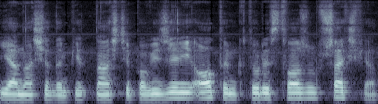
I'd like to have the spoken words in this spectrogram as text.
Jana 7:15 powiedzieli o tym, który stworzył wszechświat.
